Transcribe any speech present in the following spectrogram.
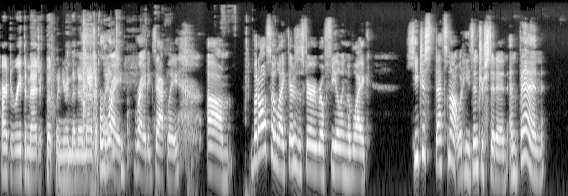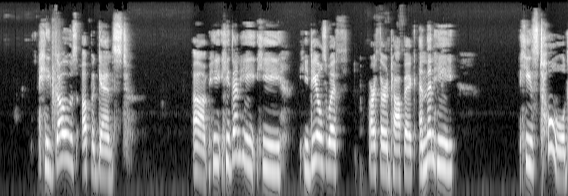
Hard to read the magic book when you're in the no magic land. Right, right, exactly. Um, but also, like, there's this very real feeling of like, he just, that's not what he's interested in. And then he goes up against, um, he, he, then he, he, he deals with our third topic, and then he, he's told,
